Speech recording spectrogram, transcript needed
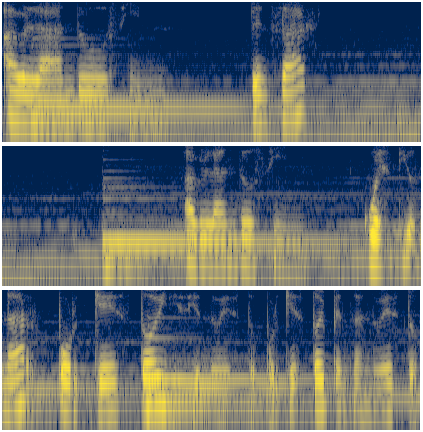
hablando sin pensar, hablando sin cuestionar por qué estoy diciendo esto, por qué estoy pensando esto.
